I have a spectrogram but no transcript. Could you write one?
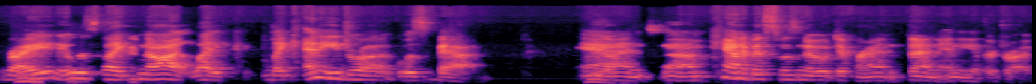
right? It was like not like like any drug was bad, Yeah. and um, cannabis was no different than any other drug.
